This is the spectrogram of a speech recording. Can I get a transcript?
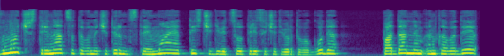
в ночь с 13 на 14 мая 1934 года, по данным НКВД,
